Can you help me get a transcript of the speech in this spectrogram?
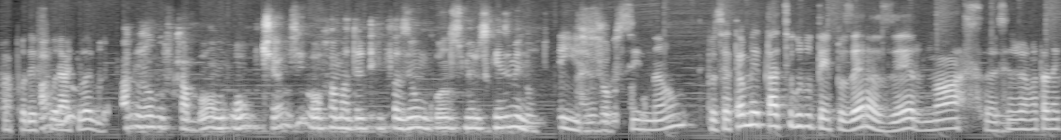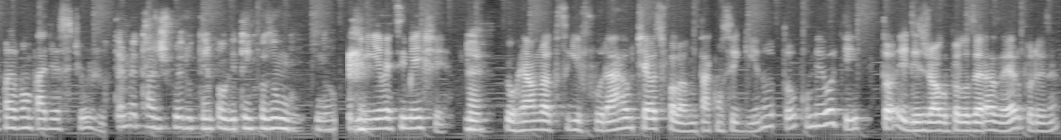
pra poder furar aquilo ali. Para o jogo ficar bom, ou o Chelsea ou o Real Madrid tem que fazer um gol nos primeiros 15 minutos. Isso, se não, você até metade do segundo tempo, 0x0, nossa, você não vai estar nem com mais vontade de assistir o jogo. Até metade do primeiro tempo alguém tem que fazer um gol, senão... Ninguém vai se mexer. É que o Real não vai conseguir furar, o Chelsea falou, não tá conseguindo, eu tô com o meu aqui. Eles jogam pelo 0 a 0 por exemplo.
